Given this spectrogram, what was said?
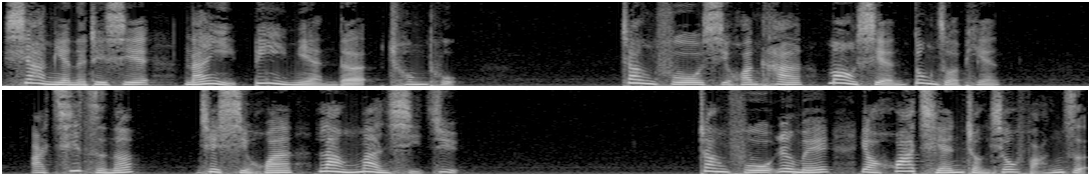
下面的这些难以避免的冲突。丈夫喜欢看冒险动作片，而妻子呢，却喜欢浪漫喜剧。丈夫认为要花钱整修房子，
